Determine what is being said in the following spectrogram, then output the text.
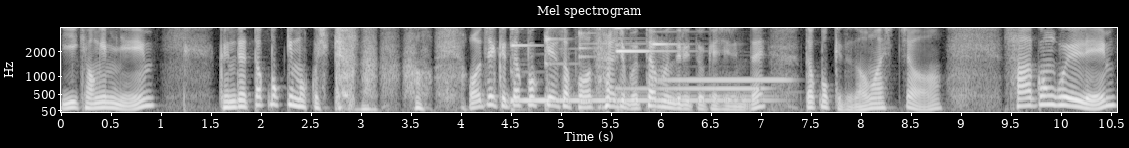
이경임님. 근데 떡볶이 먹고 싶다. 어제 그 떡볶이에서 벗어나지 못한 분들이 또 계시는데, 떡볶이도 너무 맛있죠? 4091님,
